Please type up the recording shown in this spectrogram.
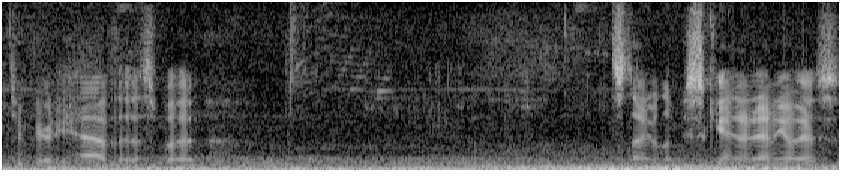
I think we already have this, but it's not even let me scan it anyways.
